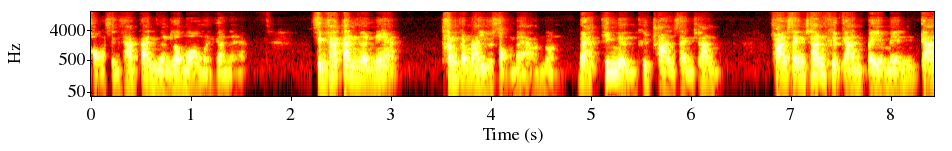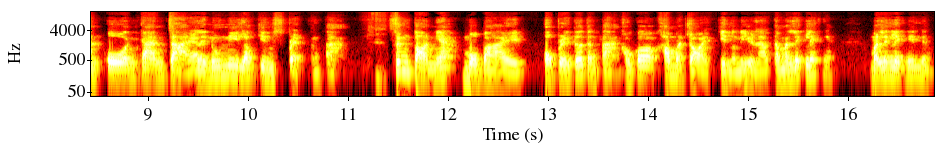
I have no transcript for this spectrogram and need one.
ของสินค้าการเงินเรามองเหมือนกันนะฮะสินค้าการเงินเนี่ยทำกำไรอยู่สองแบบนนแบบที่หนึ่งคือ transaction transaction คือการ payment การโอน การจ่ายอะไรนู่นนี่แล้วกิน spread ต่างๆ ซึ่งตอนนี้โมบายโอเปอเรเตอร์ต่างๆ เขาก็เข้ามาจอยกินตรงนี้อยู่แล้ว แต่มันเล็กๆไงมันเล็กๆนิดนึง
